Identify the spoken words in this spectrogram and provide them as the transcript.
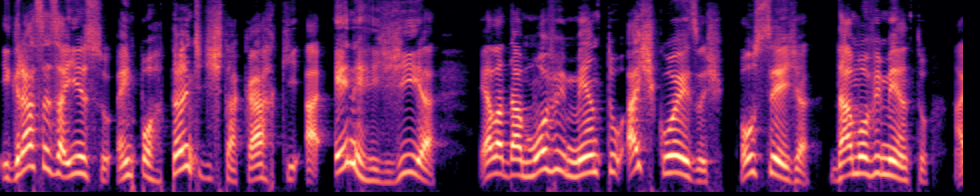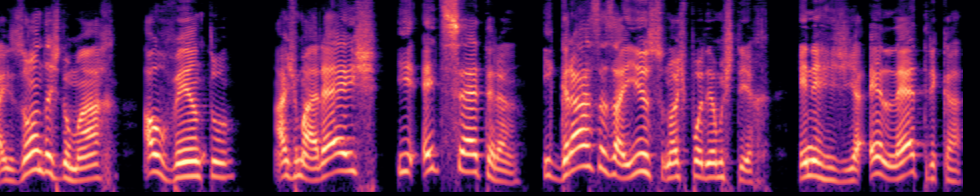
E, graças a isso, é importante destacar que a energia ela dá movimento às coisas, ou seja, dá movimento às ondas do mar, ao vento, às marés e etc. E, graças a isso, nós podemos ter energia elétrica,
